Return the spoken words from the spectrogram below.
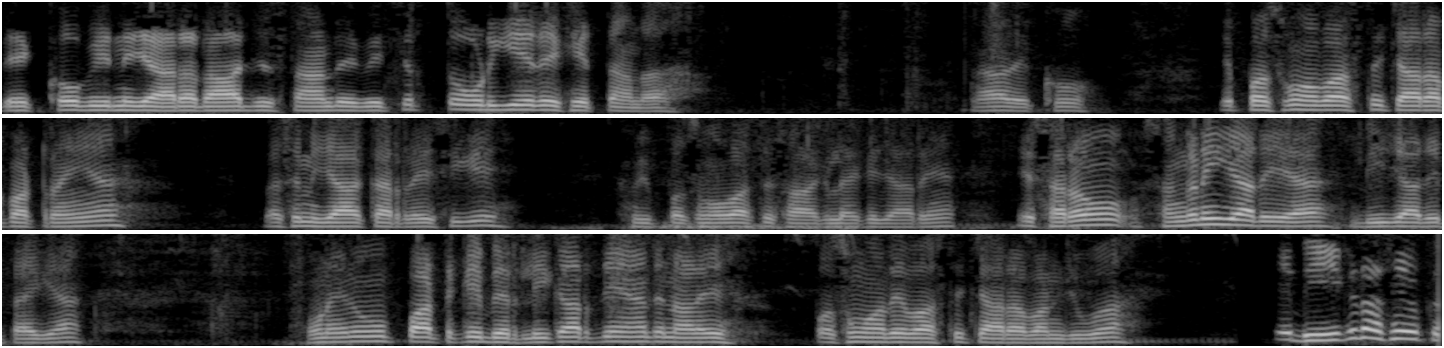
ਦੇਖੋ ਵੀ ਨਜ਼ਾਰਾ ਰਾਜਸਥਾਨ ਦੇ ਵਿੱਚ ਤੋੜੀਏ ਦੇ ਖੇਤਾਂ ਦਾ। ਆਹ ਦੇਖੋ ਇਹ ਪਸ਼ੂਆਂ ਵਾਸਤੇ ਚਾਰਾ ਪੱਟ ਰਹੇ ਆ। ਵੈਸੇ ਮਜ਼ਾਕ ਕਰ ਰਹੇ ਸੀਗੇ। ਵੀ ਪਸ਼ੂਆਂ ਵਾਸਤੇ ਸਾਗ ਲੈ ਕੇ ਜਾ ਰਹੇ ਆ। ਇਹ ਸਰੋਂ ਸੰਘਣੀ ਜ਼ਿਆਦੇ ਆ ਵੀ ਜ਼ਿਆਦੇ ਪੈ ਗਿਆ। ਹੁਣ ਇਹਨੂੰ ਪੱਟ ਕੇ ਬਿਰਲੀ ਕਰਦੇ ਆ ਤੇ ਨਾਲੇ ਪਸ਼ੂਆਂ ਦੇ ਵਾਸਤੇ ਚਾਰਾ ਬਣ ਜੂਗਾ। ਇਹ ਬੀਜ ਕਿਹੜਾ ਸੇਵਕ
